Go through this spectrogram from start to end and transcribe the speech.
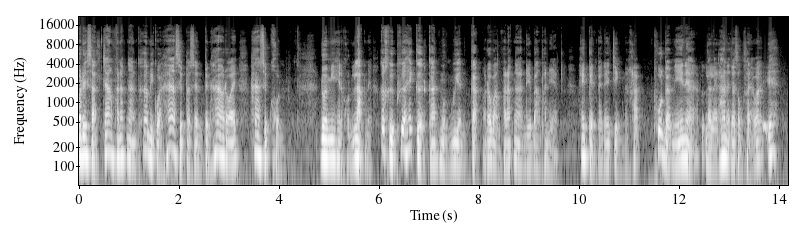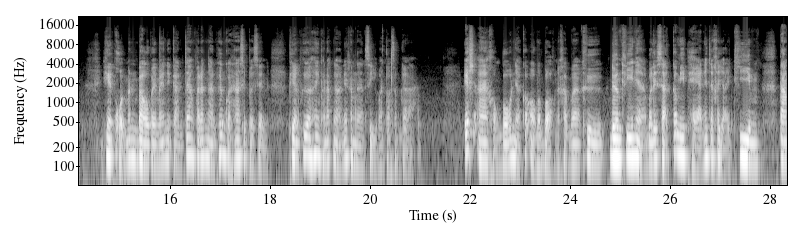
บริษัทจ้างพนักงานเพิ่มอีกกว่า 50%เป็น 550 คน โดยมีเหตุผลหลักเนี่ยก็คือเพื่อให้เกิดการหมุนเวียนกับระหว่างพนักงานในบางแผนกให้เป็นไปได้จริงนะครับ พูดแบบนี้เนี่ยหลาย ๆ ท่านอาจจะสงสัยว่า เอ๊ะ เหตุผลมันเบาไปไหมในการจ้างพนักงานเพิ่มกว่า 50%เพียงเพื่อให้พนักงานได้ทำงาน 4 วันต่อสัปดาห์ HR ของโบสเนี่ยก็ออกมาบอกนะครับว่าคือเดิมทีเนี่ยบริษัทก็มีแผนที่จะขยายทีม ตาม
